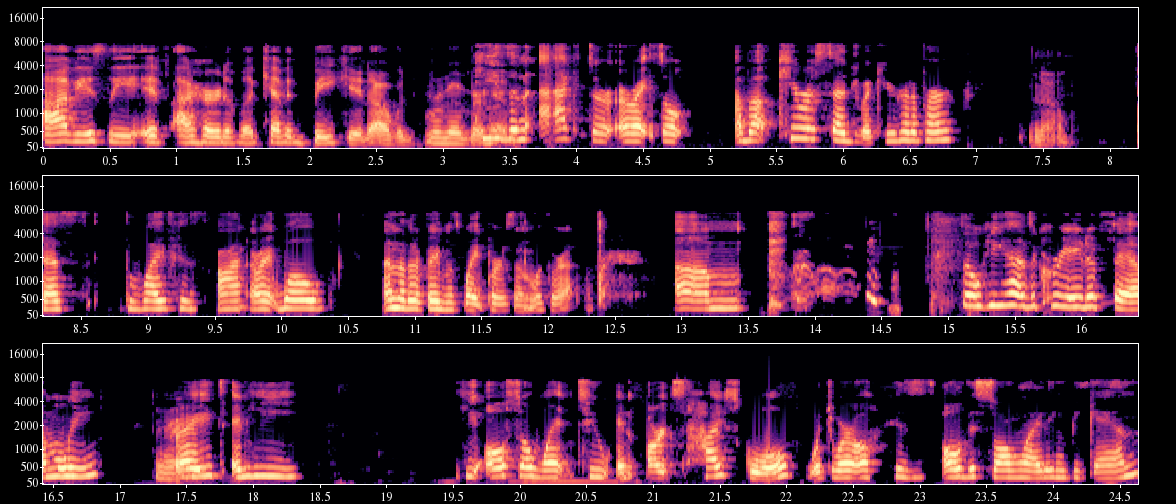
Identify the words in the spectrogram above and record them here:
Obviously, if I heard of a Kevin Bacon, I would remember He's him. an actor. All right. So about Kyra Sedgwick, you heard of her? No. That's the wife, his aunt. All right. Well, another famous white person. Look her up. Um. so he has a creative family. Right. right? And he he also went to an arts high school, which where all his all of his songwriting began.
